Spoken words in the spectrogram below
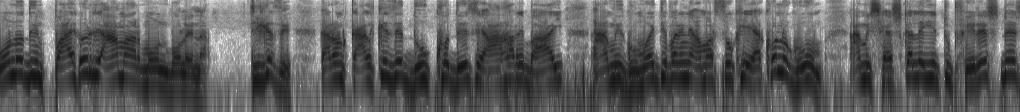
কোনোদিন পায় হরি আমার মন বলে না। ঠিক আছে? কারণ কালকে যে দুঃখ দিয়েছে, আহারে ভাই, আমি ঘুমাইতে পারিনি, আমার চোখে এখনও ঘুম। আমি শেষকালে একটু ফ্রেশনেস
